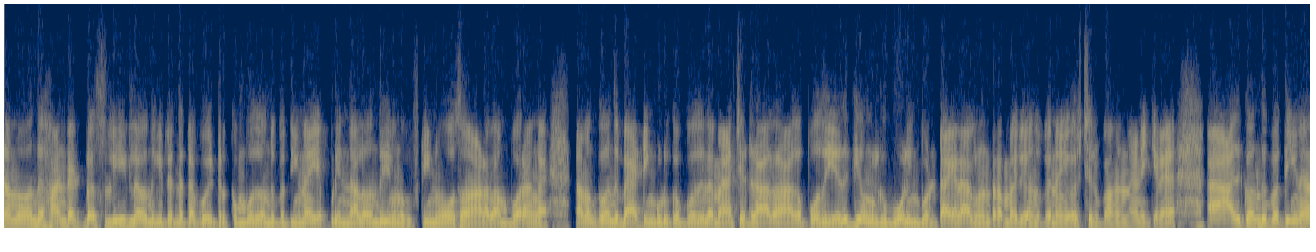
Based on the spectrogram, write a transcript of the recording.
நம்ம வந்து ஹண்ட்ரட் பிளஸ் லீட்ல வந்து கிட்டத்தட்ட போயிட்டு இருக்கும்போது வந்து பாத்தீங்கன்னா எப்படி இருந்தாலும் வந்து இவங்க ஃபிஃப்டீன் ஓவர்ஸும் ஆட தான் போறாங்க. நமக்கு வந்து பேட்டிங் கொடுக்க போது இல்ல மேட்ச் ட்ரா தான் ஆக போது எதுக்கு இவங்களுக்கு போலிங் போட்டு டயர் ஆகணுன்ற மாதிரி வந்து நான் யோசிச்சிருப்பாங்கன்னு நினைக்கிறேன். அதுக்கு வந்து பாத்தீங்கன்னா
